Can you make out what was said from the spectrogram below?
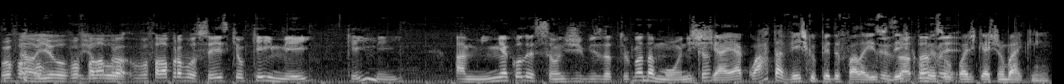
vou, fa- Não, vou, e o- vou e falar pra, vou falar pra vocês que eu queimei, queimei a minha coleção de gibis da Turma da Mônica. Já é a quarta vez que o Pedro fala isso desde que Exatamente. começou o podcast no Barquinho.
